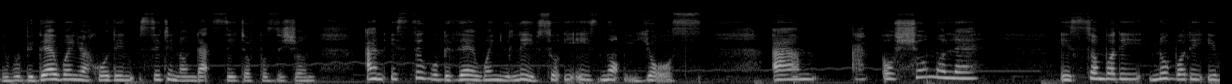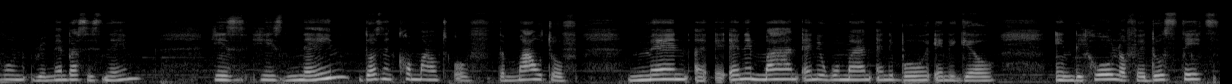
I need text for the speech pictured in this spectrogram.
It will be there when you are holding, sitting on that seat of position, and it still will be there when you leave. So it is not yours. Um, Oshiomhole is somebody nobody even remembers his name. His his name doesn't come out of the mouth of men, uh, any man, any woman, any boy, any girl, in the whole of Edo State,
